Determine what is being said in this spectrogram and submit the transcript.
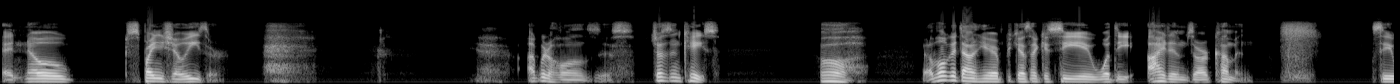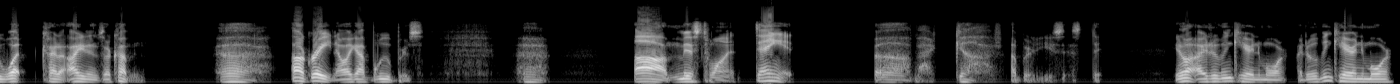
and no spiny shell either. I'm gonna hold this just in case. Oh, I'm looking down here because I can see what the items are coming. See what kind of items are coming. oh, great! Now I got bloopers. Ah, missed one. Dang it. Oh my gosh. I'm gonna use this. You know what? I don't even care anymore. I don't even care anymore.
